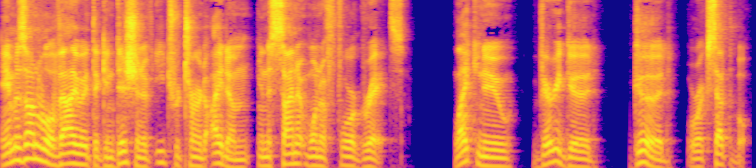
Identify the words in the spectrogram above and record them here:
Amazon will evaluate the condition of each returned item and assign it one of four grades like new, very good, good, or acceptable.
